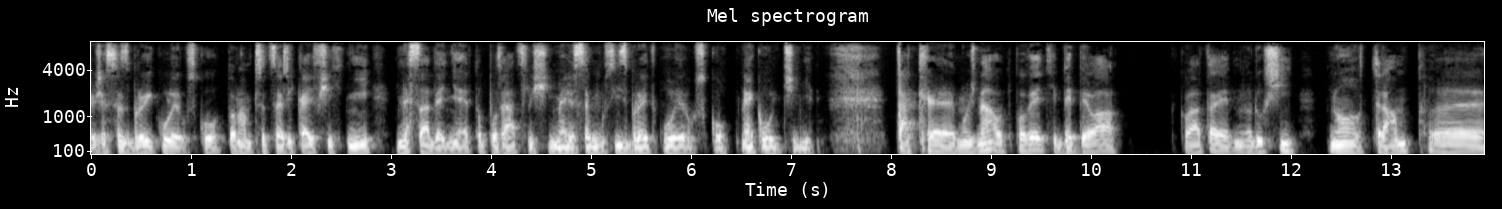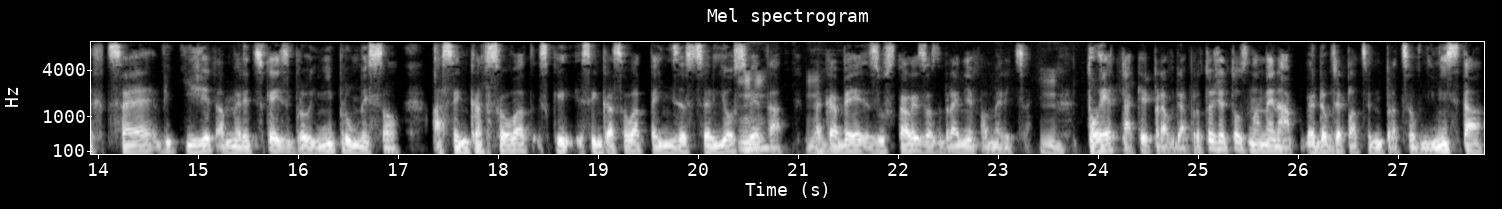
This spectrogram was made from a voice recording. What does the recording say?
že se zbrojí kvůli Rusku, to nám přece říkají všichni denně, to pořád slyšíme, že se musí zbrojit kvůli Rusku, ne kvůli Číně. Tak e, možná odpověď by byla taková ta jednodušší, No, Trump e, chce vytížit americký zbrojní průmysl a sinkasovat, sinkasovat peníze z celého mhm. světa, mm. tak aby zůstali za zbraně v Americe. Mm. To je taky pravda, protože to znamená dobře placený pracovní místa,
